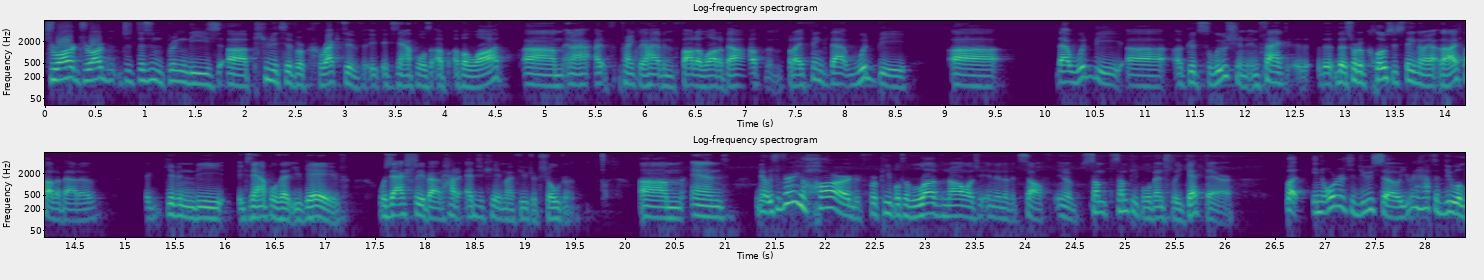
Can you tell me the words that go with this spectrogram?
Girard Girard doesn't bring these uh, punitive or corrective e- examples up, up a lot, um, and I, I, frankly I haven't thought a lot about them. But I think that would be uh, that would be uh, a good solution. In fact, the, the sort of closest thing that I, that I thought about of, given the example that you gave, was actually about how to educate my future children. Um, and you know, it's very hard for people to love knowledge in and of itself. You know, some some people eventually get there, but in order to do so, you're going to have to do a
